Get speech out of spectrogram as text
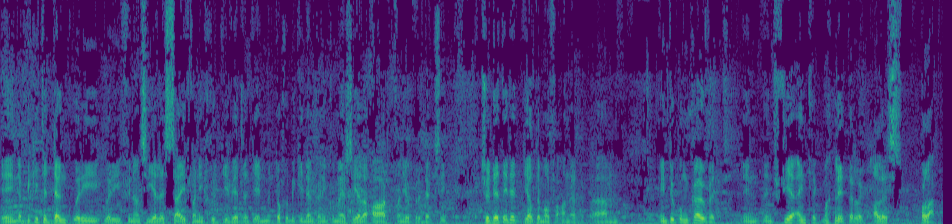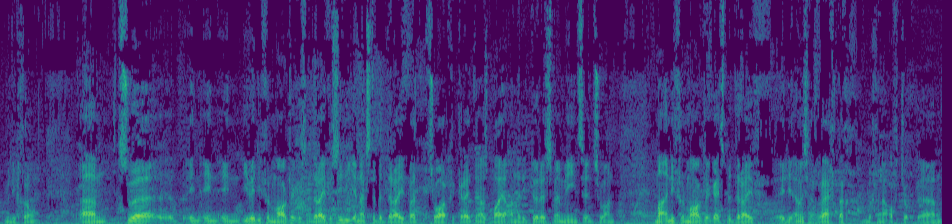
en 'n bietjie te dink oor die oor die finansiële sy van die goed. Jy weet dat jy moet tog 'n bietjie dink aan die kommersiële aard van jou produksie. So dit het dit heeltemal verander. Um en toe kom COVID en en vee eintlik maar letterlik alles plat met die grond. Ehm um, so en en en jy weet die vermaaklikheidsbedryf is nie die enigste bedryf wat swaar gekry het nie. Daar's baie ander, die toerisme mense en so aan. Maar in die vermaaklikheidsbedryf het die ouens regtig begin afchop. Ehm um,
